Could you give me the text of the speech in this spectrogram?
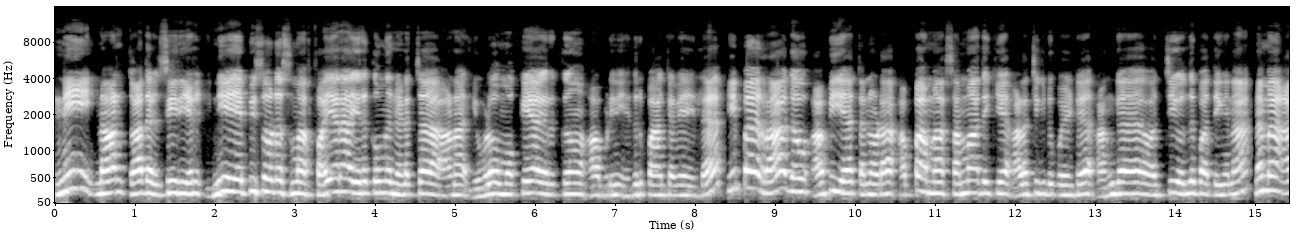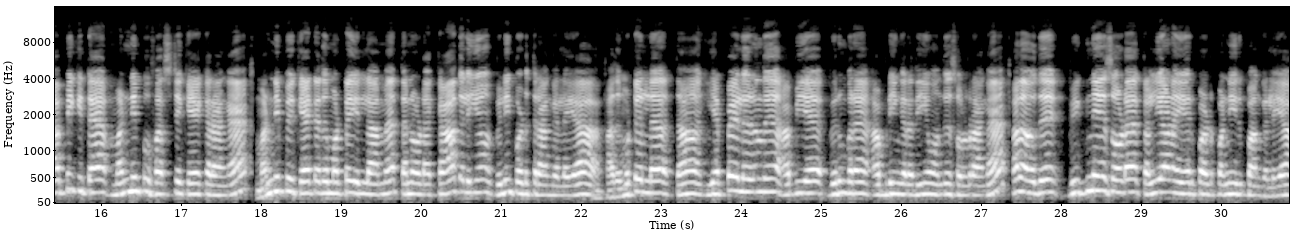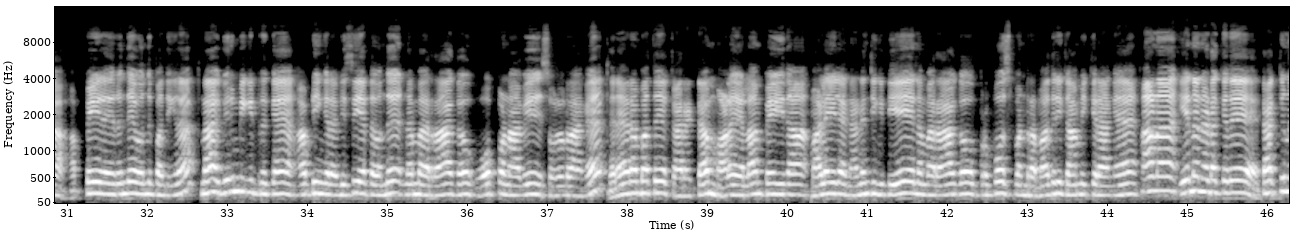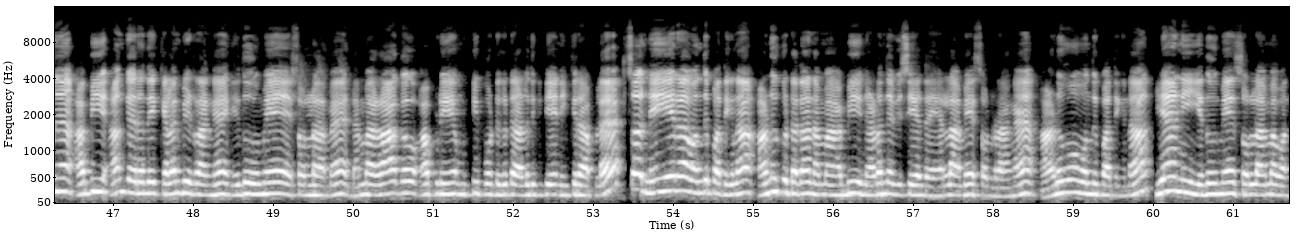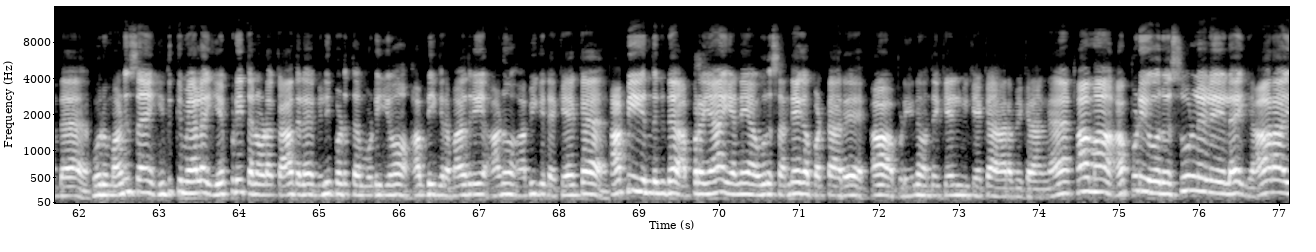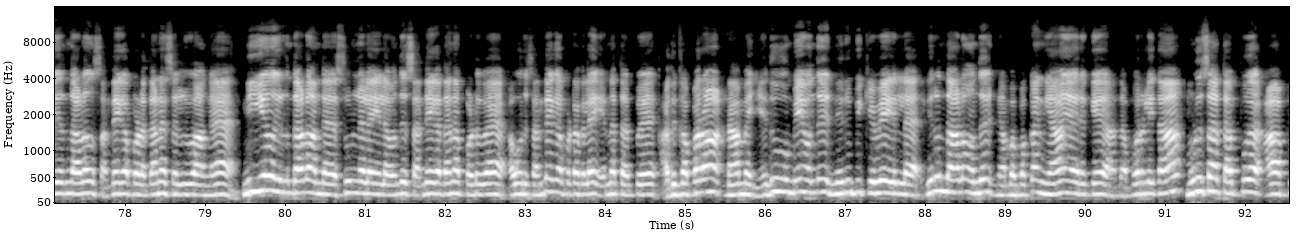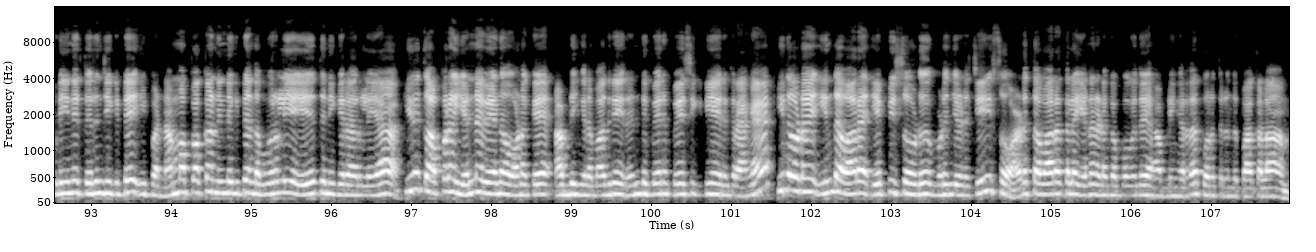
நீ நான் காதல் சீரியல் நீ எபிசோடு சும்மா ஃபயரா இருக்கும்னு நினைச்சா ஆனா இவ்வளவு மொக்கையா இருக்கும் அப்படின்னு எதிர்பார்க்கவே இல்லை. இப்ப ராகவ் அபிய தன்னோட அப்பா அம்மா சமாதிக்கு அழைச்சிக்கிட்டு போயிட்டு அங்க வச்சு வந்து பாத்தீங்கன்னா நம்ம அபி கிட்ட மன்னிப்பு ஃபர்ஸ்ட் கேக்குறாங்க. மன்னிப்பு கேட்டது மட்டும் இல்லாம தன்னோட காதலையும் வெளிப்படுத்துறாங்க இல்லையா? அது மட்டும் இல்ல தான் எப்பையில இருந்து அபிய விரும்புறேன் அப்படிங்கறதையும் வந்து சொல்றாங்க. அதாவது விக்னேஷோட கல்யாண ஏற்பாடு பண்ணியிருப்பாங்க இல்லையா? அப்பையில இருந்தே வந்து பாத்தீங்கன்னா நான் விரும்பிக்கிட்டு இருக்கேன் அப்படிங்கிற விஷயத்த வந்து நம்ம ராகவ் ஓப்பனாவே சொல்றாங்க. இந்த நேரம் பார்த்து கரெக்டா மழையெல்லாம் பெய்தான் மழையில நனைஞ்சுக்கிட்டே நம்ம ராகவ் ப்ரொபோஸ் பண்ற மாதிரி காமிக்கிறாங்க. ஆனா என்ன நடக்குது? டக்குன்னு அபி அங்க இருந்து கிளம்பிடுறாங்க. எதுவுமே சொல்லாம நம்ம ராகவ் அப்படியே முட்டி போட்டுக்கிட்டு அழுதுகிட்டே நிக்கிறாப்ல. சோ நேரா வந்து பாத்தீங்கன்னா அணுகிட்ட தான் நம்ம அபி நடந்த விஷயத்தை எல்லாமே சொல்றாங்க. அணுவும் வந்து பாத்தீங்கன்னா ஏன் நீ எதுவுமே சொல்லாம வந்த? ஒரு மனுஷன் இதுக்கு மேல எப்படி தன்னோட காதலை வெளிப்படுத்த முடியும்? அப்படிங்கிற மாதிரி அனு அபி கிட்ட கேட்க அபி இருந்துகிட்டு அப்புறம் ஏன் என்னைய அவரு சந்தேகப்பட்டாரு? ஆ அப்படின்னு வந்து கேள்வி கேட்க ஆரம்பிக்கிறாங்க. ஆமா அப்படி ஒரு சூழ்நிலையில யாரா இருந்தாலும் சந்தேகப்படத்தானே சொல்லுவாங்க. நீயும் இருந்தாலும் அந்த சூழ்நிலையில வந்து சந்தேகத்தானே படுவ. அவரு சந்தேகப்பட்டதுல என்ன தப்பு? அதுக்கப்புறம் நாம எதுவுமே வந்து நிரூபிக்கவே இல்லை. இருந்தாலும் வந்து நம்ம பக்கம் நியாயம் இருக்கு. அந்த முரளி தான் முழுசா தப்பு அப்படின்னு தெரிஞ்சுக்கிட்டு இப்ப நம்ம பக்கம் நின்னுகிட்டு அந்த முரளியை எதிர்த்து நிக்கிறாரு இல்லையா? இதுக்கு அப்புறம் என்ன வேணும் உனக்கு? அப்படிங்கிற மாதிரி ரெண்டு பேரும் பேசிக்கிட்டே இருக்கிறாங்க. இதோட இந்த வார எபிசோடு முடிஞ்சிடுச்சு. சோ அடுத்த வாரத்துல என்ன நடக்க போகுது அப்படிங்கறத பொறுத்திருந்து பார்க்கலாம்.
